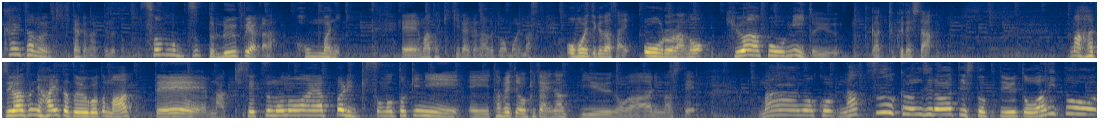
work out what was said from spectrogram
回多分聞きたくなってると思う。それもずっとループやからほんまに、えー、また聞きたくなると思います。覚えてください。オーロラの Cure for Me という楽曲でした。まあ、8月に入ったということもあって、まあ、季節ものはやっぱりその時に、えー、食べておきたいなっていうのがありまして。まあ、あのこ夏を感じるアーティストっていうと割と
